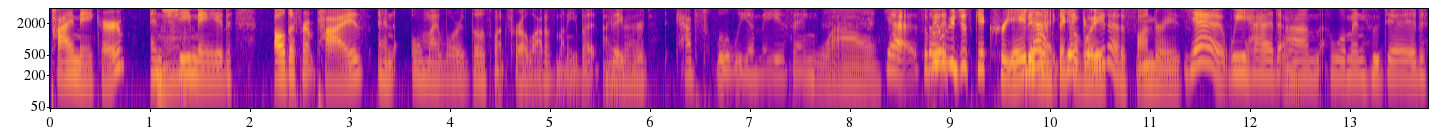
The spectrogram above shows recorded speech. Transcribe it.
pie maker, and she made all different pies, and oh my lord, those went for a lot of money, but I they were absolutely amazing. wow. Yeah, So, people can it's- just get creative yeah, and think of ways to fundraise. Yeah, we had um, a woman who did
